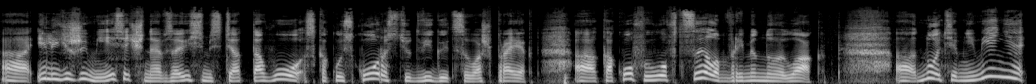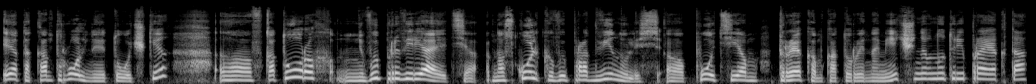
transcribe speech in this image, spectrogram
а, или ежемесячная, в зависимости от того, с какой скоростью двигается ваш проект, а, каков его в целом временной лак. А, но, тем не менее, это контрольные точки, в которых вы проверяете, насколько вы продвинулись по тем трекам, которые намечены внутри проекта,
